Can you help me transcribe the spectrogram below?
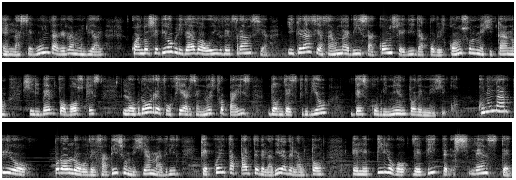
en la Segunda Guerra Mundial cuando se vio obligado a huir de Francia y gracias a una visa concedida por el cónsul mexicano Gilberto Bosques, logró refugiarse en nuestro país donde escribió Descubrimiento de México. Con un amplio prólogo de Fabricio Mejía Madrid que cuenta parte de la vida del autor, el epílogo de Dieter Schlenstedt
